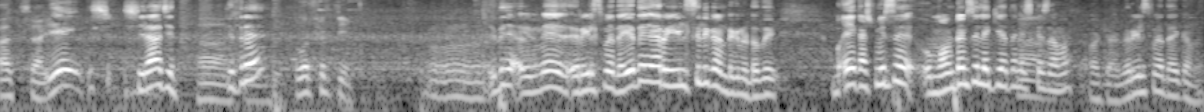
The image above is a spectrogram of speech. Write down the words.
अच्छा ये शि- शिलाजीत हाँ। कितने 450 ഉം. ഇത് റീൽസ് में ഇത് ഞാൻ റീൽസിൽ കണ്ടിരുന്നു കേട്ടോ ഇത് ഏ കശ്മീർ से माउंटेन से लेके आता है इसके सामान ओके ओके रील्स में देखा मैं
